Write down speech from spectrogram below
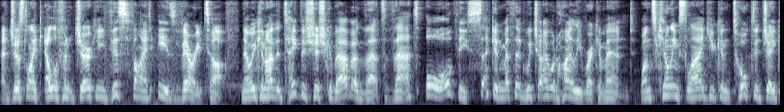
and just like Elephant Jerky, this fight is very tough. Now we can either take the Shish Kebab, and that's that, or the second method which I would highly recommend. Once killing Slag, you can talk to Jake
